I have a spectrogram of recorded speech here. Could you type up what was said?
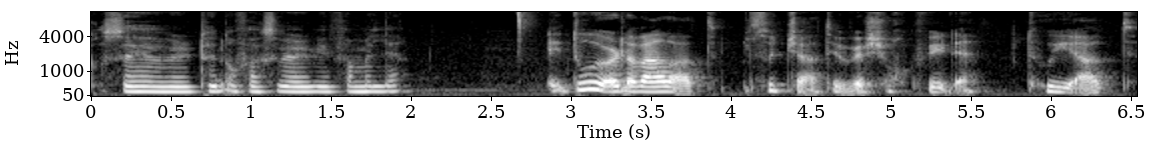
hvordan er vi tunn og faktisk vi familie? du er det vel at sutja at du var sjokk for det. Tui at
